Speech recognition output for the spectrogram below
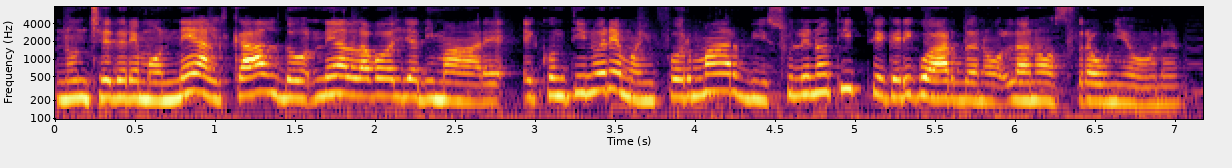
Non cederemo né al caldo né alla voglia di mare e continueremo a informarvi sulle notizie che riguardano la nostra Unione.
